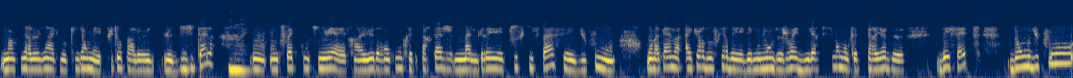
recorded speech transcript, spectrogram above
maintenir le lien avec nos clients, mais plutôt par le, le digital. On, on souhaite continuer à être un lieu de rencontre et de partage malgré tout ce qui se passe. Et du coup, on, on a quand même à cœur d'offrir des, des moments de joie et de divertissement dans cette période des fêtes. Donc du coup,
